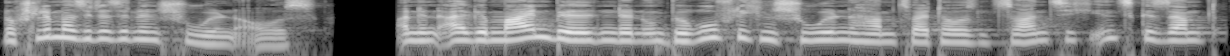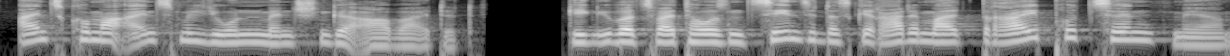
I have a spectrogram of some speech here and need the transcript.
Noch schlimmer sieht es in den Schulen aus. An den allgemeinbildenden und beruflichen Schulen haben 2020 insgesamt 1,1 Millionen Menschen gearbeitet. Gegenüber 2010 sind das gerade mal drei Prozent mehr.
